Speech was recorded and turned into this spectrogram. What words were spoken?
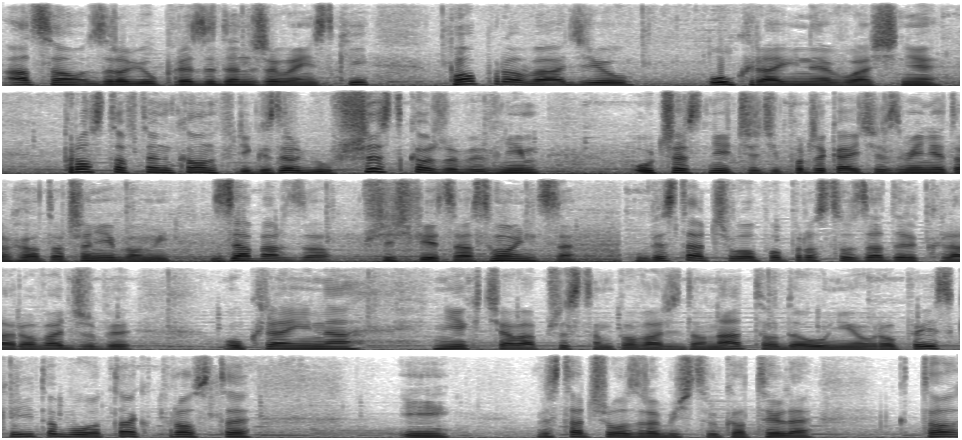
A co zrobił prezydent Żeleński? Poprowadził Ukrainę właśnie prosto w ten konflikt. Zrobił wszystko, żeby w nim uczestniczyć. I poczekajcie, zmienię trochę otoczenie, bo mi za bardzo przyświeca słońce. Wystarczyło po prostu zadeklarować, żeby Ukraina nie chciała przystępować do NATO, do Unii Europejskiej i to było tak proste i wystarczyło zrobić tylko tyle. Kto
